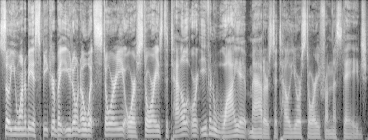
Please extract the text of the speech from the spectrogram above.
So, you want to be a speaker, but you don't know what story or stories to tell, or even why it matters to tell your story from the stage?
